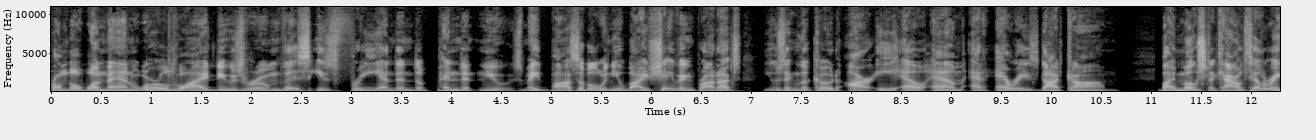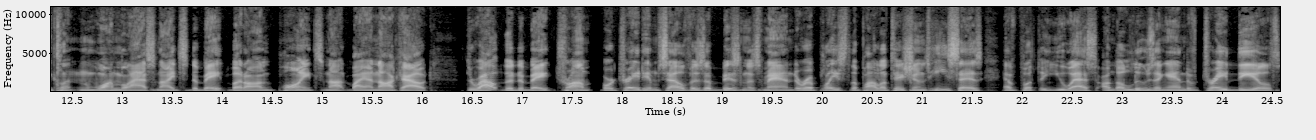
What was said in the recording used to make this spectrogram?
From the one man worldwide newsroom, this is free and independent news made possible when you buy shaving products using the code REALM at Harry's.com. By most accounts, Hillary Clinton won last night's debate, but on points, not by a knockout. Throughout the debate, Trump portrayed himself as a businessman to replace the politicians he says have put the U.S. on the losing end of trade deals.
